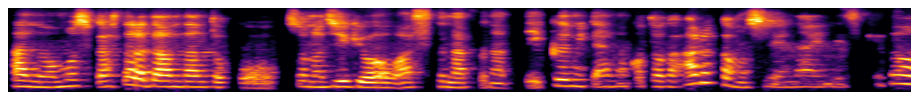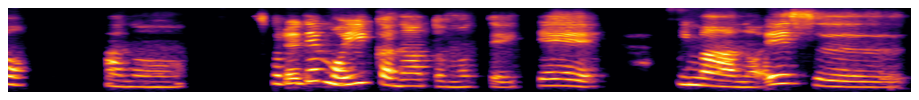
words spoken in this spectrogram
あのもしかしたらだんだんとこうその事業は少なくなっていくみたいなことがあるかもしれないんですけどあのそれでもいいかなと思っていて今あのエース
